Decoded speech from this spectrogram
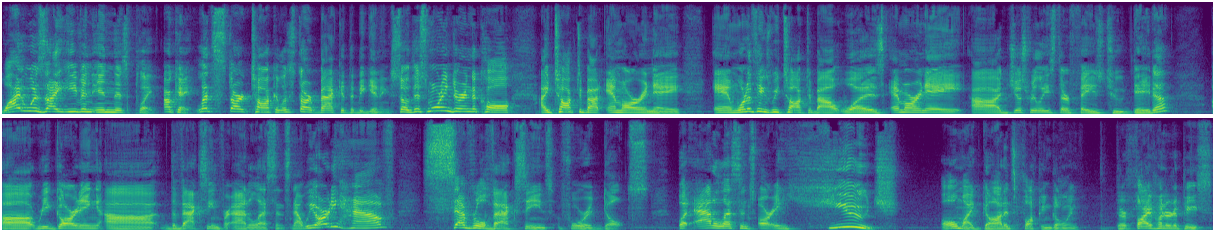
Why was I even in this play? Okay, let's start talking. Let's start back at the beginning. So, this morning during the call, I talked about mRNA, and one of the things we talked about was mRNA uh, just released their phase two data uh, regarding uh, the vaccine for adolescents. Now, we already have several vaccines for adults, but adolescents are a huge. Oh my god, it's fucking going. They're 500 apiece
